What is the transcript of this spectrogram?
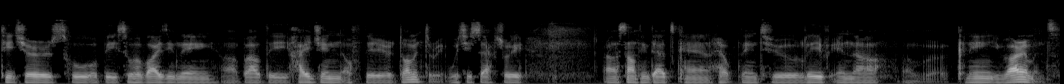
teachers who will be supervising them about the hygiene of their dormitory, which is actually uh, something that can help them to live in a, a clean environment.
